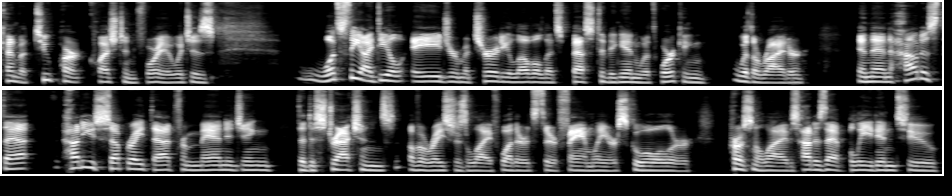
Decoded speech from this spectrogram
kind of a two part question for you, which is what's the ideal age or maturity level that's best to begin with working with a rider? And then how does that, how do you separate that from managing the distractions of a racer's life, whether it's their family or school or personal lives? How does that bleed into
